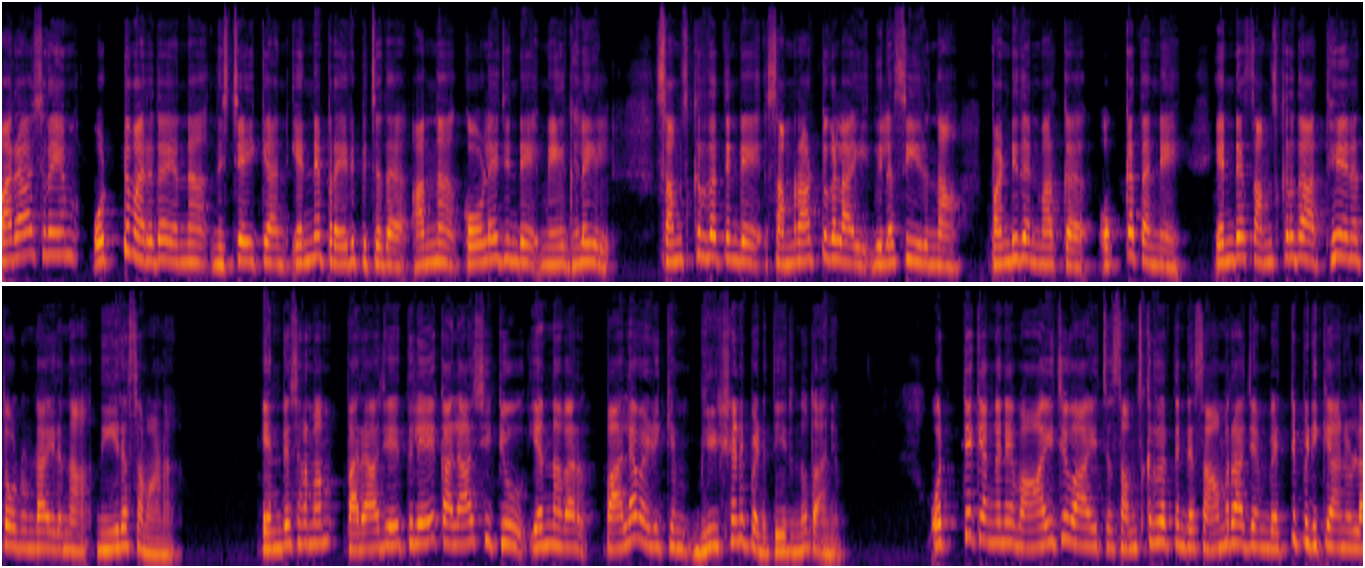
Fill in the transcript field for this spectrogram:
പരാശ്രയം ഒട്ടുമരുത് എന്ന് നിശ്ചയിക്കാൻ എന്നെ പ്രേരിപ്പിച്ചത് അന്ന് കോളേജിന്റെ മേഖലയിൽ സംസ്കൃതത്തിന്റെ സമ്രാട്ടുകളായി വിലസിയിരുന്ന പണ്ഡിതന്മാർക്ക് ഒക്കെ തന്നെ എന്റെ സംസ്കൃത അധ്യയനത്തോടുണ്ടായിരുന്ന നീരസമാണ്. എന്റെ ശ്രമം പരാജയത്തിലേ കലാശിക്കൂ എന്നവർ പല വഴിക്കും ഭീഷണിപ്പെടുത്തിയിരുന്നു താനും. ഒറ്റയ്ക്കങ്ങനെ വായിച്ച് വായിച്ച് സംസ്കൃതത്തിന്റെ സാമ്രാജ്യം വെട്ടിപ്പിടിക്കാനുള്ള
